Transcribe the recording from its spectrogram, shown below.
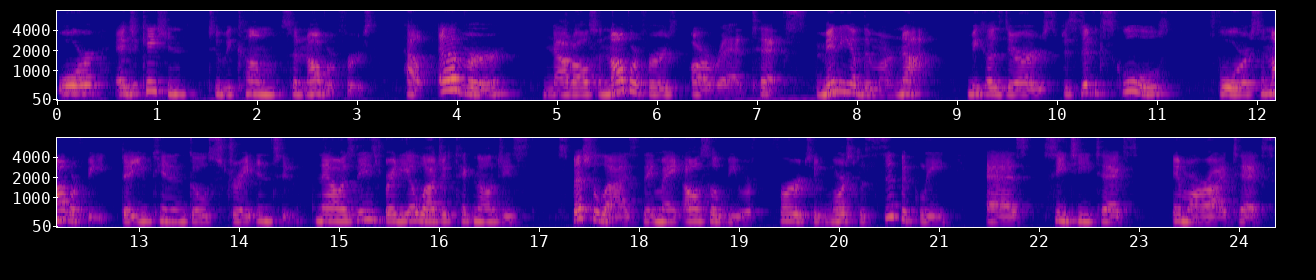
or education to become sonographers. However, not all sonographers are rad techs. Many of them are not because there are specific schools for sonography that you can go straight into. Now, as these radiologic technologies specialize, they may also be referred to more specifically as CT techs, MRI techs,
